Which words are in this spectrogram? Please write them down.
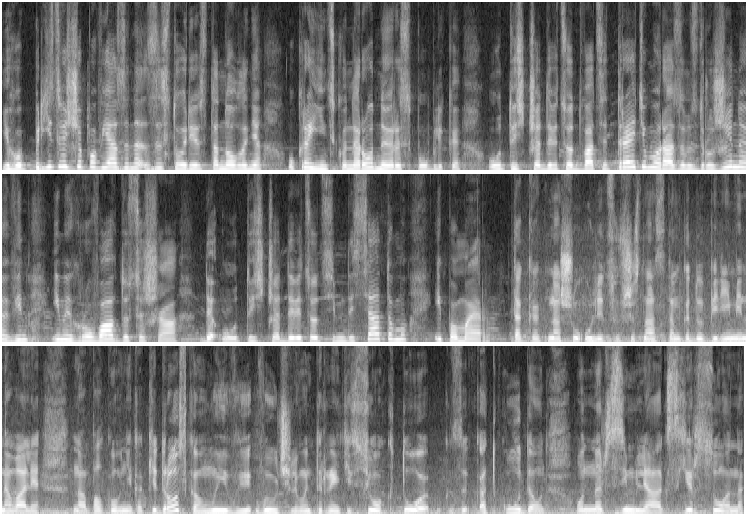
Його прізвище пов'язане з історією встановлення Української Народної Республіки. У 1923-му разом з дружиною він іммігрував до США, де у 1970-му і помер. Так как нашу улицу в 16 году переименовали на полковника Кедровского, мы вы- выучили в интернете все, кто, з- откуда он. Он наш земляк с Херсона,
